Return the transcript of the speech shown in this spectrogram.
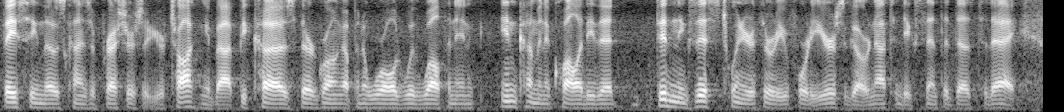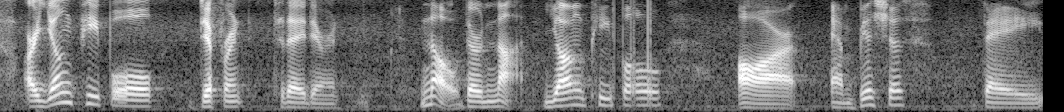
facing those kinds of pressures that you're talking about because they're growing up in a world with wealth and in- income inequality that didn't exist 20 or 30 or 40 years ago, or not to the extent that does today. Are young people different today, Darren? No, they're not. Young people are ambitious, they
